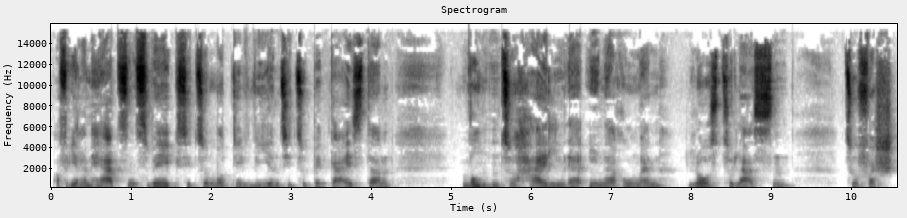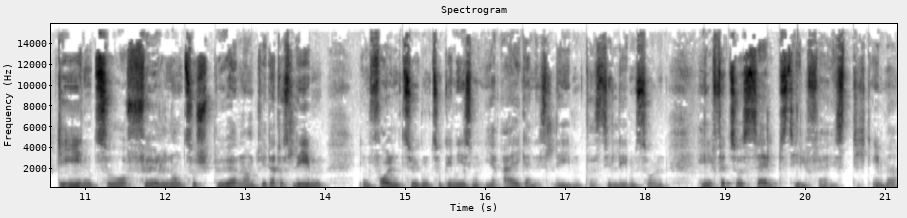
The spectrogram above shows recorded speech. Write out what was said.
auf ihrem Herzensweg, sie zu motivieren, sie zu begeistern, Wunden zu heilen, Erinnerungen loszulassen, zu verstehen, zu fühlen und zu spüren und wieder das Leben in vollen Zügen zu genießen, ihr eigenes Leben, das sie leben sollen. Hilfe zur Selbsthilfe ist nicht immer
